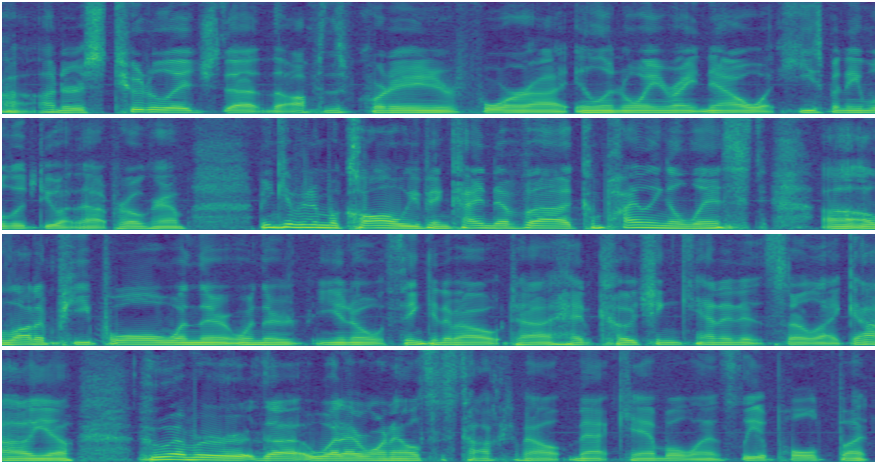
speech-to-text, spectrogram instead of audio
uh, under his tutelage, the, the offensive coordinator for uh, Illinois right now, what he's been able to do at that program. I've been giving him a call. We've been kind of uh, compiling a list. Uh, a lot of people, when they're when they're you know thinking about uh, head coaching candidates, they're like, oh, you know, whoever the what everyone else is talking about, Matt Campbell, Lance Leipold. But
